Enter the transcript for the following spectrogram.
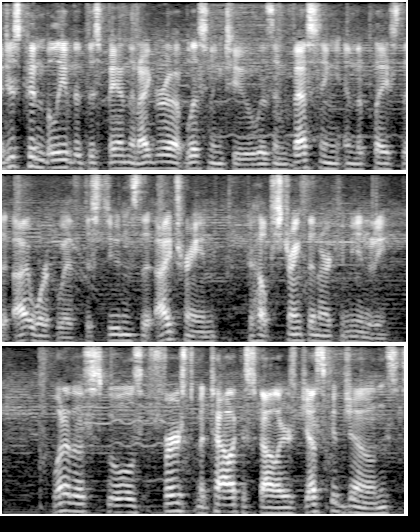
I just couldn't believe that this band that I grew up listening to was investing in the place that I work with, the students that I trained to help strengthen our community. One of those school's first Metallica scholars, Jessica Jones,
